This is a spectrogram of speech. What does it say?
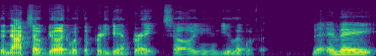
the not so good with the pretty damn great. So you you live with it. And they,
